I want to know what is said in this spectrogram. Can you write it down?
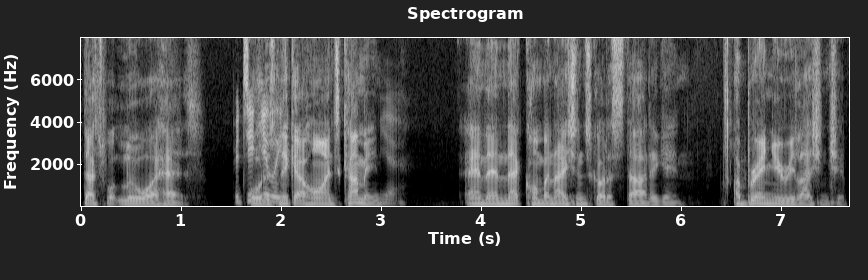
that's what Luai has. Particularly, Or does Nicho Hynes come in yeah. and then that combination's got to start again? A brand new relationship.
